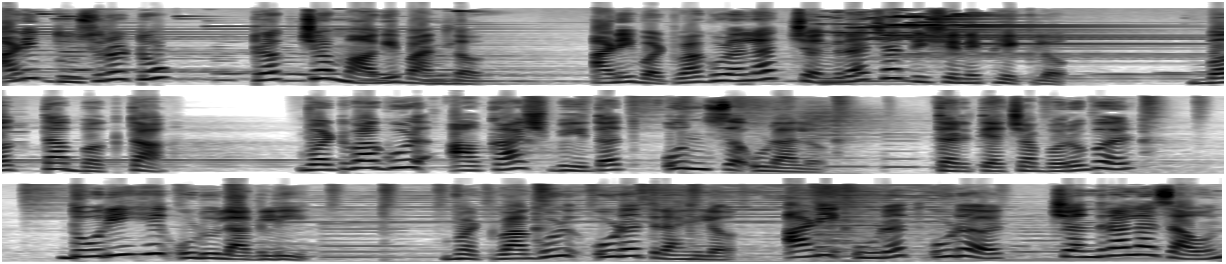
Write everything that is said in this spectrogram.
आणि दुसरं टोक ट्रकच्या मागे बांधलं आणि वटवागुळाला चंद्राच्या दिशेने फेकलं. बघता बघता वटवागुळ आकाश भेदत उंच उडालं. तर त्याच्या बरोबर दोरीही उडू लागली. वटवागुळ उडत राहिलं आणि उडत उडत चंद्राला जाऊन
